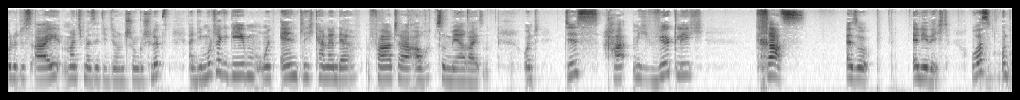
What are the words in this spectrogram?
oder das Ei, manchmal sind die dann schon geschlüpft, an die Mutter gegeben und endlich kann dann der Vater auch zum Meer reisen. Und das hat mich wirklich krass, also erledigt. Und was und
